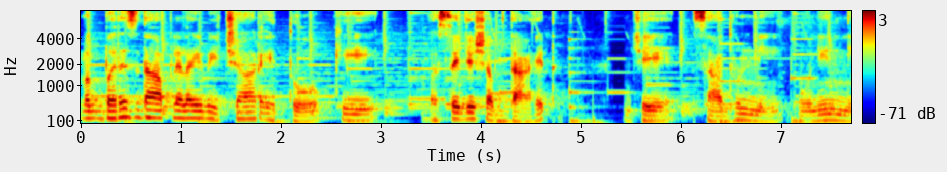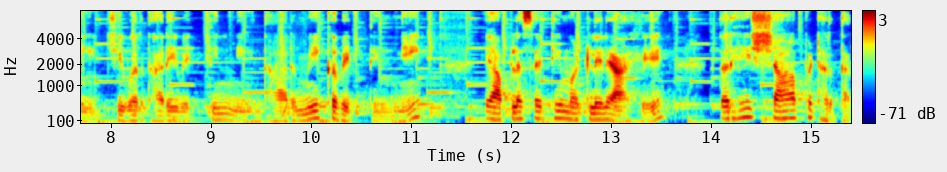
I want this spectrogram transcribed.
मग बरेचदा आपल्याला हे विचार येतो की असे जे शब्द आहेत जे साधूंनी मुनींनी जीवरधारी व्यक्तींनी धार्मिक व्यक्तींनी हे आपल्यासाठी म्हटलेले आहे तर हे शाप ठरतात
